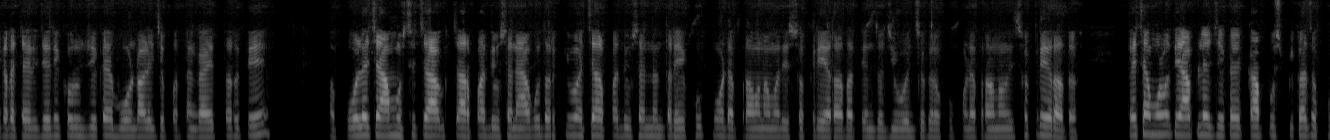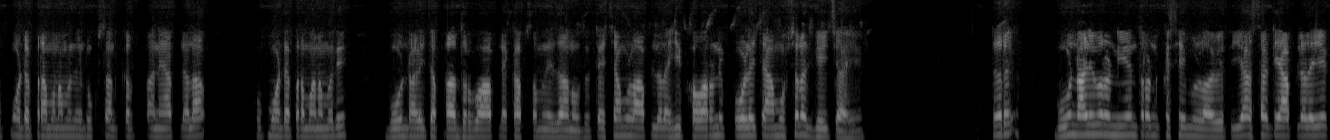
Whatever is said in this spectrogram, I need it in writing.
फवारणी जेणेकरून जे काही बोंडाळीचे पतंग आहेत तर ते पोळ्याच्या आमुष्याच्या चार पाच दिवसांनी अगोदर किंवा चार पाच दिवसांनंतर हे खूप मोठ्या प्रमाणामध्ये सक्रिय राहतात. त्यांचं जीवनचक्र खूप मोठ्या प्रमाणामध्ये सक्रिय राहतं. त्याच्यामुळं ते आपल्या जे काही कापूस पिकाचं खूप मोठ्या प्रमाणामध्ये नुकसान करतात आणि आपल्याला खूप मोठ्या प्रमाणामध्ये बोंडाळीचा प्रादुर्भाव आपल्या कापसामध्ये जाणवतो. त्याच्यामुळं आपल्याला ही फवारणी पोळ्याच्या आमुष्यालाच घ्यायची आहे. तर बोंडाळीवर नियंत्रण कसे मिळवावेत? यासाठी आपल्याला एक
